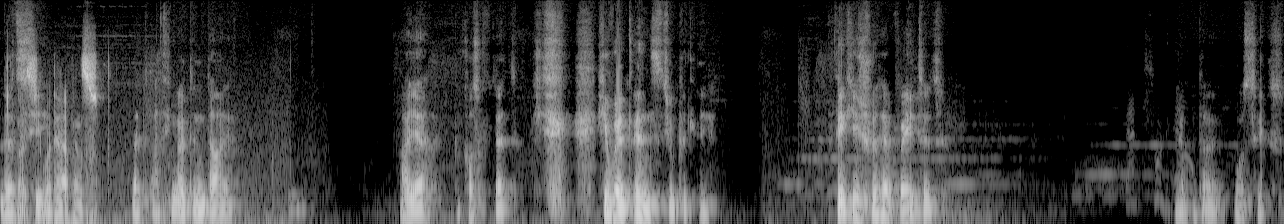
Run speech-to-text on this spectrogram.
Let's, Let's see what happens. I, I think I didn't die. Oh yeah, because of that. he went in stupidly. I think he should have waited. Yeah, but I was six.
